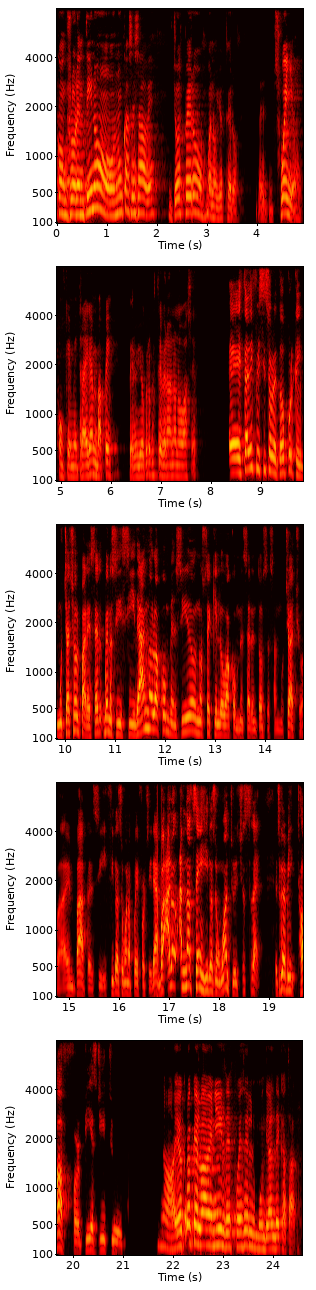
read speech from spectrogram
con Florentino nunca se sabe yo espero, bueno, yo espero, eh, sueño con que me traiga Mbappé, pero yo creo que este verano no va a ser. Eh, está difícil sobre todo porque el muchacho al parecer, bueno, si Zidane no lo ha convencido, no sé quién lo va a convencer entonces al muchacho, a Mbappé, si if he doesn't want to play for Zidane. But I don't, I'm not saying he doesn't want to, it's just like, it's going to be tough for PSG to... No, yo creo que él va a venir después del Mundial de Qatar.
